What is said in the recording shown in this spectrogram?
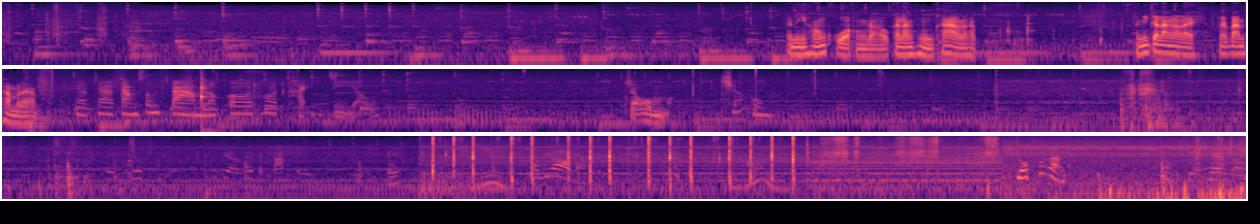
อันนี้ห้องครัวของเรากำลังหุงข้าวนะครับ อันนี้กำลังอะไร แม่บ้านทำอะไรครับ เดี๋ยวจะตำส้มตำแล้วก็ทอดไข่เจียวจะอมเชื่ออม เดี๋ยวได้ไปตักเองเขาพี่ออกอะจบเพื่อนต้องกินแห้งแล้ว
